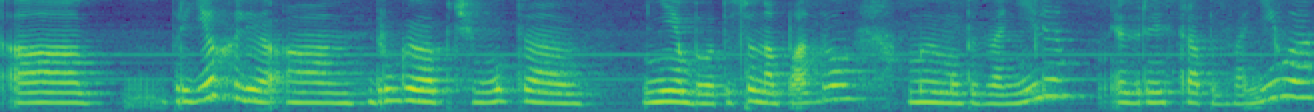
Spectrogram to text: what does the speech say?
А, приехали, а друга почему-то не было, то есть он опаздывал, мы ему позвонили, вернее, сестра позвонила,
